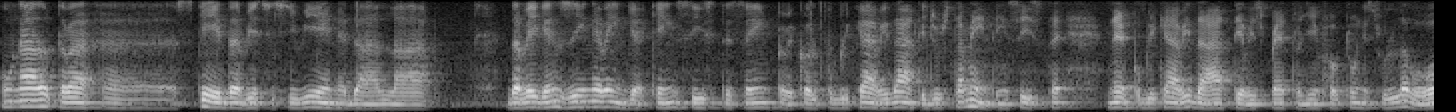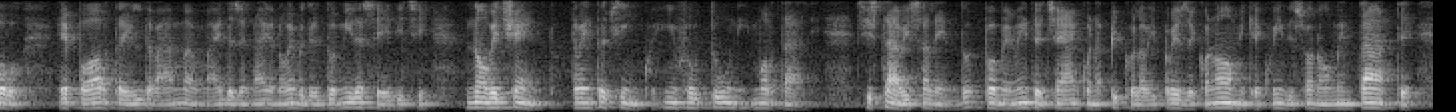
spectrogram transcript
un'altra eh, scheda invece ci viene dalla da Vega Engineering che insiste sempre col pubblicare i dati, giustamente insiste nel pubblicare i dati rispetto agli infortuni sul lavoro e porta il dramma ormai da gennaio a novembre del 2016 935 infortuni mortali. Si sta risalendo, probabilmente c'è anche una piccola ripresa economica e quindi sono aumentate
